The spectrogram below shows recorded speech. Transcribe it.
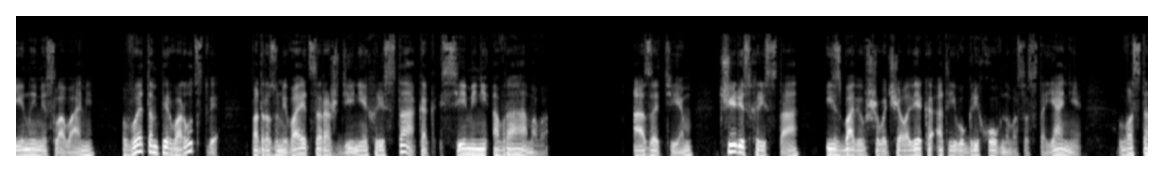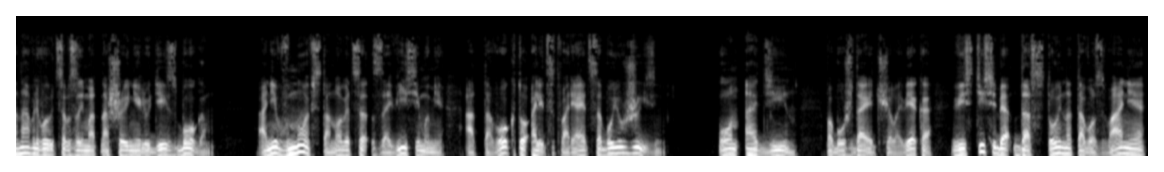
Иными словами, в этом первородстве подразумевается рождение Христа, как семени Авраамова. А затем, через Христа, избавившего человека от его греховного состояния, восстанавливаются взаимоотношения людей с Богом. Они вновь становятся зависимыми от того, кто олицетворяет собою жизнь. Он один побуждает человека вести себя достойно того звания,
